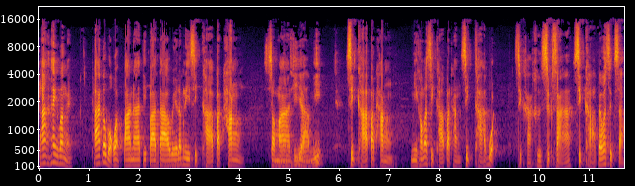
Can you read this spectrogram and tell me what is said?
พระให้ว่าไง พระก็บอกว่าปานาติปาตาเวรมณีสิกขาปะทัง สมาธิยามิสิกขาปะทัง มีคำว่าสิกขาปะทังสิกขาบทสิกขาคือศึกษาสิกขาแปลว่าศึกษา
